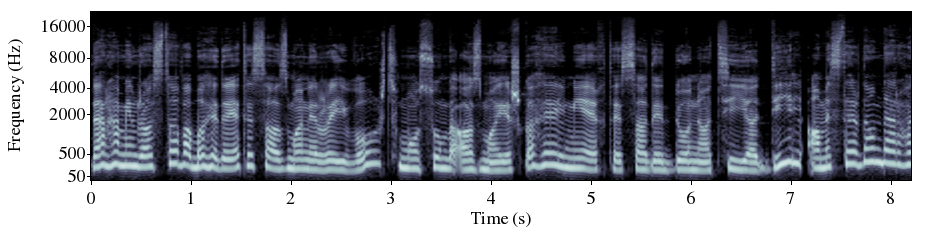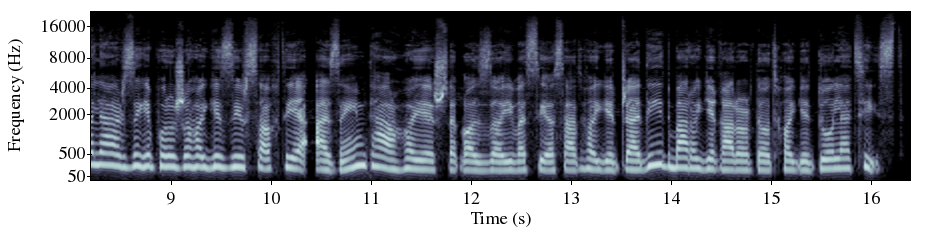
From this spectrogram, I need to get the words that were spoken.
در همین راستا و با هدایت سازمان ریورت موسوم به آزمایشگاه علمی اقتصاد دوناتی یا دیل، آمستردام در حال عرضه پروژه های زیرساختی عظیم، طرحهای اشتغالزایی و سیاست های جدید برای قراردادهای دولتی است.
